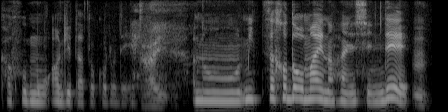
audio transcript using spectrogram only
花粉も上げたところで、はい。あのー、3つほど前の配信で、うん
